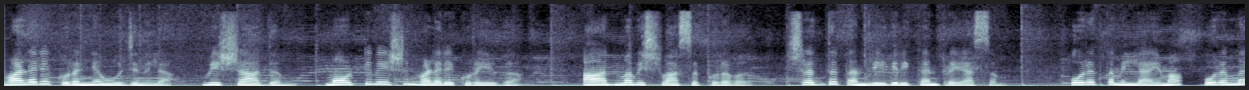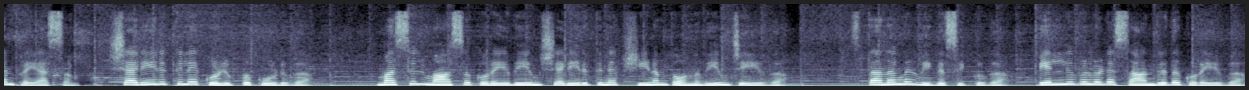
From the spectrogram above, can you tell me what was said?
വളരെ കുറഞ്ഞ ഊർജനില വിഷാദം മോട്ടിവേഷൻ വളരെ കുറയുക ആത്മവിശ്വാസക്കുറവ് ശ്രദ്ധ തന്ത്രീകരിക്കാൻ പ്രയാസം. ഉറക്കമില്ലായ്മ ഉറങ്ങാൻ പ്രയാസം ശരീരത്തിലെ കൊഴുപ്പ് കൂടുക മസിൽ മാസ് കുറയുകയും ശരീരത്തിന് ക്ഷീണം തോന്നുകയും ചെയ്യുക സ്തനങ്ങൾ വികസിക്കുക എല്ലുകളുടെ സാന്ദ്രത കുറയുക.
